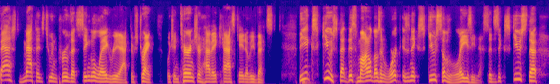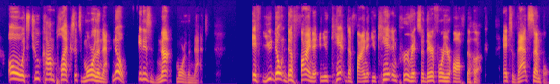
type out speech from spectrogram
best methods to improve that single leg reactive strength, which in turn should have a cascade of events. The excuse that this model doesn't work is an excuse of laziness. It's an excuse that, oh, it's too complex. It's more than that. No, it is not more than that. If you don't define it and you can't define it, you can't improve it. So therefore, you're off the hook. It's that simple.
